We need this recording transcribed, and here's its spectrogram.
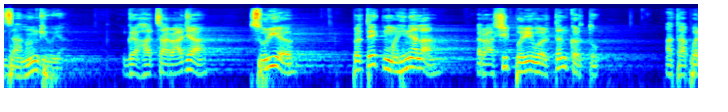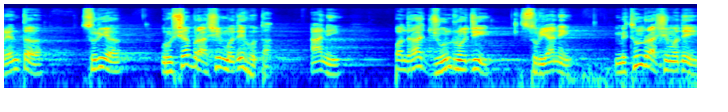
जाणून घेऊया. ग्रहाचा राजा सूर्य प्रत्येक महिन्याला राशी परिवर्तन करतो. आतापर्यंत सूर्य वृषभ राशीमध्ये होता आणि पंधरा जून रोजी सूर्याने मिथुन राशीमध्ये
